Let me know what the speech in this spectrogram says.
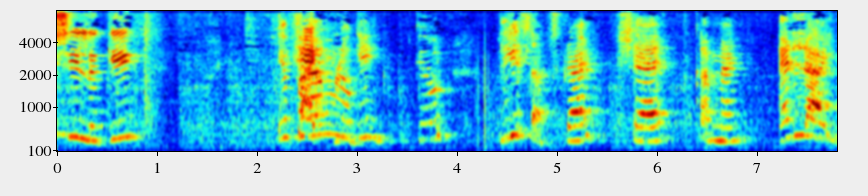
is she looking If I am looking cute, please subscribe, share, comment and like.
